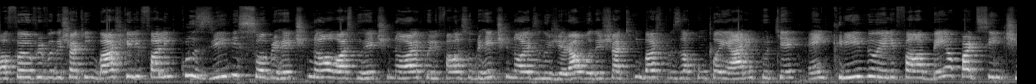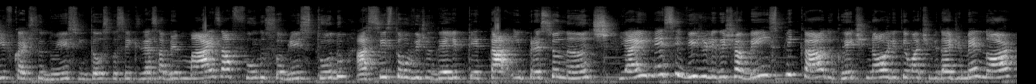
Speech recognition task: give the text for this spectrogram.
ó, foi o vídeo, vou deixar aqui embaixo, que ele fala inclusive sobre retinol, ácido retinóico, ele fala sobre retinoides no geral, vou deixar aqui embaixo para vocês acompanharem, porque é incrível e ele fala bem a parte científica de tudo isso, então se você quiser saber mais a fundo sobre isso tudo, assista o vídeo dele porque tá impressionante. E aí nesse vídeo ele deixa bem explicado que o retinol ele tem uma atividade menor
